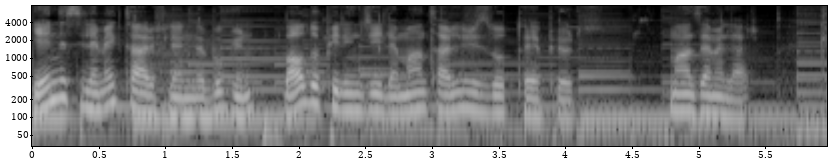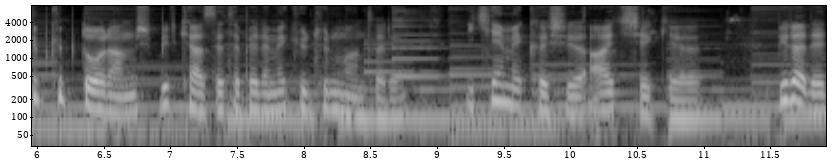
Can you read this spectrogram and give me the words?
Yeni nesil yemek tariflerinde bugün baldo pirinci ile mantarlı risotto yapıyoruz. Malzemeler Küp küp doğranmış bir kase tepeleme kültür mantarı, 2 yemek kaşığı ayçiçek yağı, 1 adet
